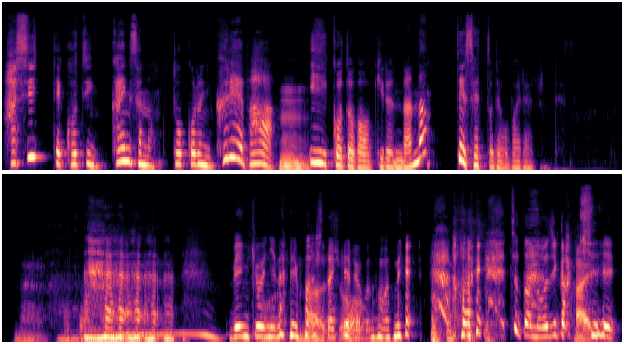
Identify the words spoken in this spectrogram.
走ってこっちに、飼い主さんのところに来れば、うん。いいことが起きるんだなってセットで覚えられるんです。なるほどね。勉強になりましたけれどもね。はい。ちょっとあの、お時間来て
